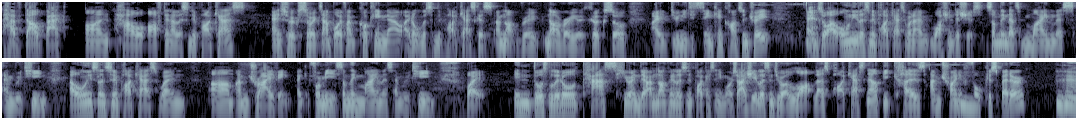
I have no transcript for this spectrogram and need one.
have dialed back on how often I listen to podcasts. And so, so for example, if I'm cooking now, I don't listen to podcasts because I'm not very not a very good cook. So I do need to think and concentrate. And yeah. so I'll only listen to podcasts when I'm washing dishes, something that's mindless and routine. I only listen to podcasts when um, I'm driving. Like for me, something mindless and routine. But in those little tasks here and there, I'm not going to listen to podcasts anymore. So I actually listen to a lot less podcasts now because I'm trying to mm-hmm. focus better. Mm-hmm.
